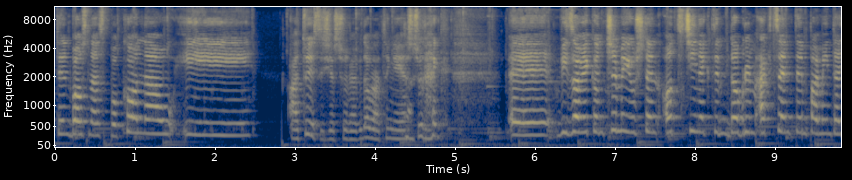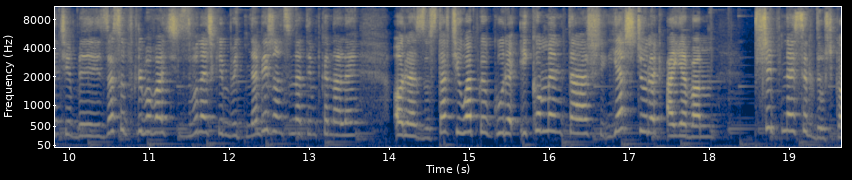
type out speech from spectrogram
ten boss nas pokonał i... A, tu jesteś Jaszczurek, dobra, to nie Jaszczurek. E, widzowie, kończymy już ten odcinek tym dobrym akcentem. Pamiętajcie, by zasubskrybować z dzwoneczkiem, być na bieżąco na tym kanale oraz zostawcie łapkę w górę i komentarz Jaszczurek, a ja Wam przypnę serduszko.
